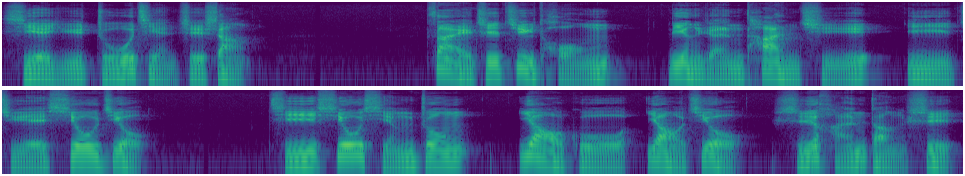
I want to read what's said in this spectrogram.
写于竹简之上，载之巨统，令人探取，以绝修旧。其修行中要古要旧、时寒等事。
